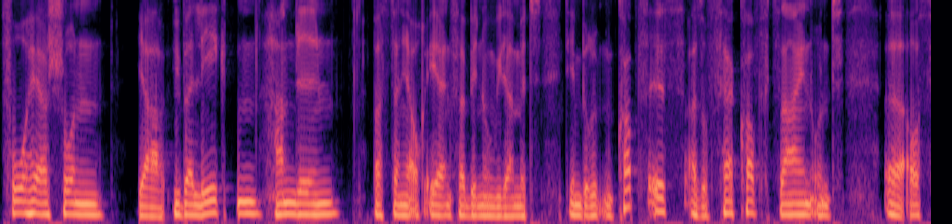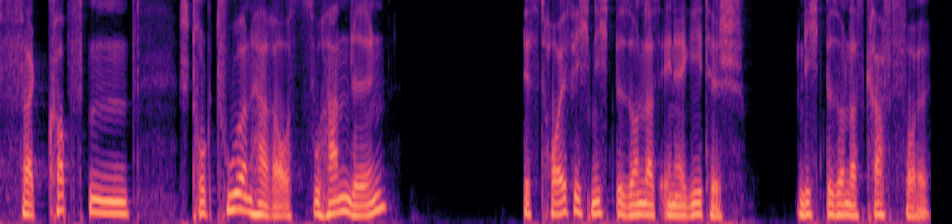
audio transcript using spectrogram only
vorher schon ja, überlegten Handeln, was dann ja auch eher in Verbindung wieder mit dem berühmten Kopf ist, also verkopft sein und äh, aus verkopften Strukturen heraus zu handeln, ist häufig nicht besonders energetisch, nicht besonders kraftvoll.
